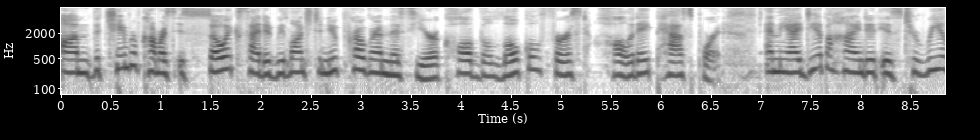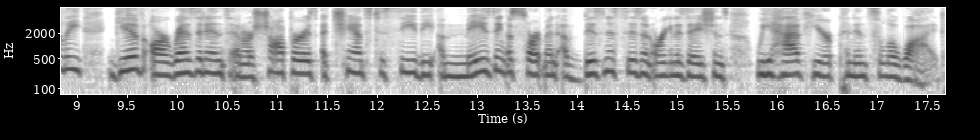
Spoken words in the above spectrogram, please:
Um, the Chamber of Commerce is so excited. We launched a new program this year called the Local First Holiday Passport. And the idea behind it is to really give our residents and our shoppers a chance to see the amazing assortment of businesses and organizations we have here peninsula wide.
